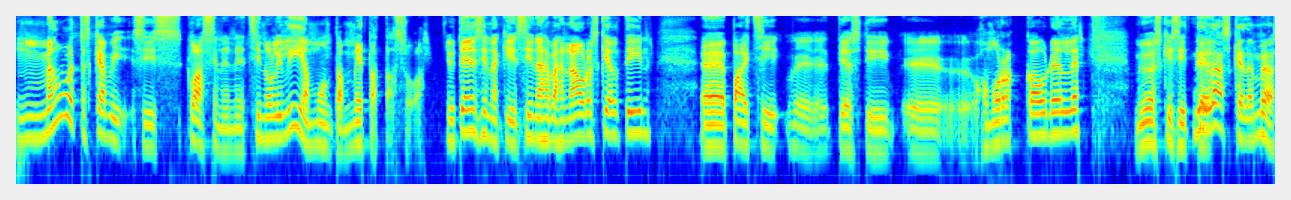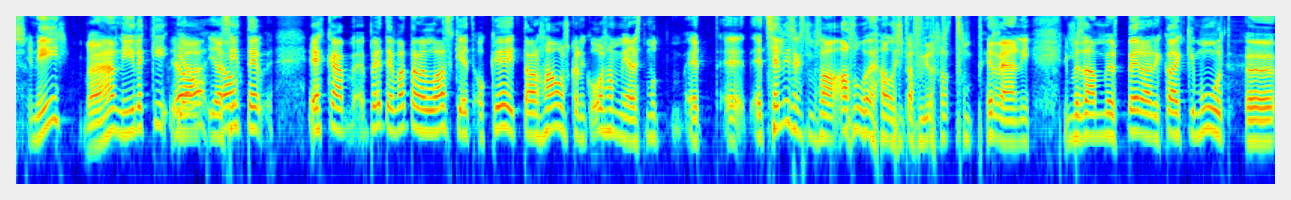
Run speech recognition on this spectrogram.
Mm, Mä luulen, että tässä kävi siis klassinen, että siinä oli liian monta metatasoa. Nyt ensinnäkin, siinähän vähän naureskeltiin, eh, paitsi eh, tietysti eh, homorakkaudelle, myöskin sitten... Niin läskeille myös. Niin, vähän niillekin. Joo, ja ja joo. sitten ehkä PT Vatanen laski, että okei, tämä on hauska niin osan mielestä, mutta et, et, et sen lisäksi, että mä saan aluehallintaviraston perään, niin, niin mä saan myös perään niin kaikki muut ö,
